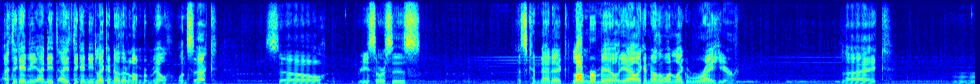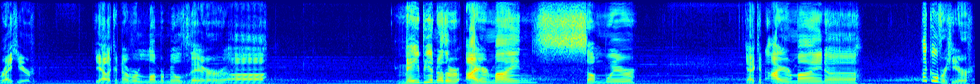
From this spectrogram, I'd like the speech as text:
I think I need. I need. I think I need like another lumber mill. One sec. So, resources. That's kinetic. Lumber mill. Yeah, like another one, like right here. Like right here. Yeah, like another lumber mill there. Uh, maybe another iron mine somewhere. Yeah, like an iron mine. Uh, like over here.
